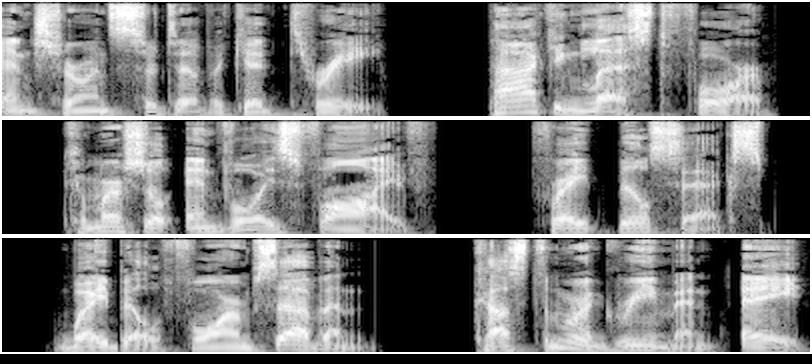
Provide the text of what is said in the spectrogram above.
Insurance Certificate 3. Packing List 4. Commercial Invoice 5. Freight Bill 6. Waybill Form 7. Customer Agreement 8.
